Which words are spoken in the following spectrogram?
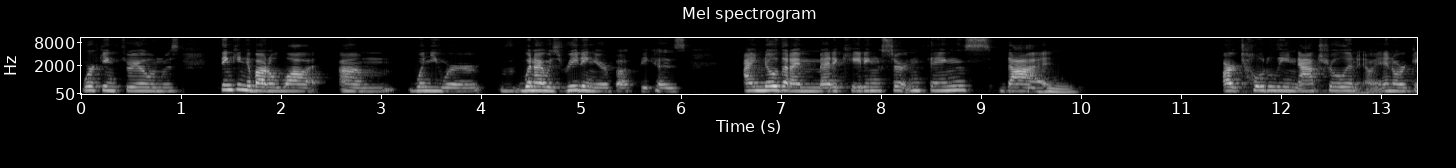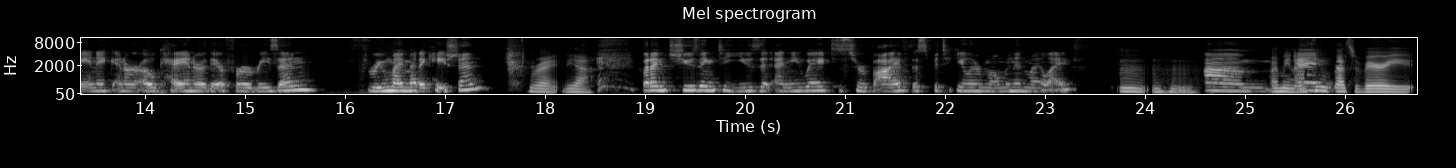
working through and was thinking about a lot um, when you were when I was reading your book because I know that I'm medicating certain things that mm-hmm. Are totally natural and, and organic and are okay and are there for a reason through my medication. Right. Yeah. but I'm choosing to use it anyway to survive this particular moment in my life. Mm-hmm. Um, I mean, I think that's very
